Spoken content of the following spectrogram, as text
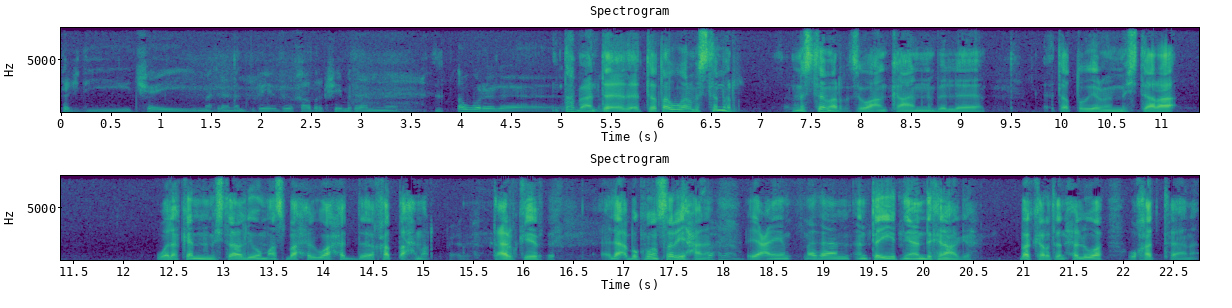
تجديد شيء مثلا عند في في خاطرك شيء مثلا تطور طبعا التطور مستمر مستمر سواء كان بالتطوير من مشترى ولكن المشترى اليوم أصبح الواحد خط أحمر. تعرف كيف؟ لا بكون صريح أنا. نعم. يعني مثلا أنت جيتني عندك ناقة بكرة حلوة وأخذتها أنا.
